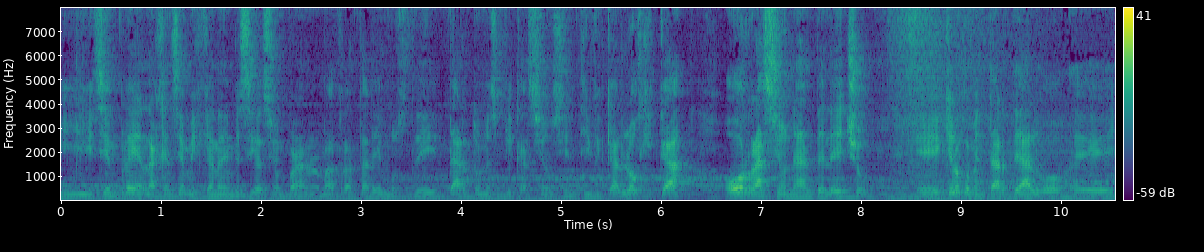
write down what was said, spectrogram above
Y siempre en la Agencia Mexicana de Investigación Paranormal trataremos de darte una explicación científica, lógica o racional del hecho. Eh, quiero comentarte algo, eh,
